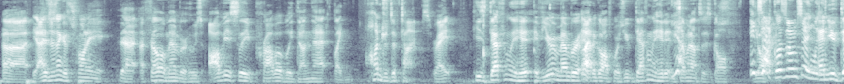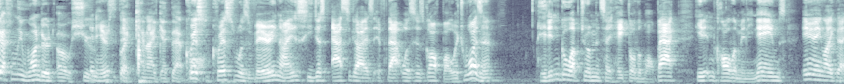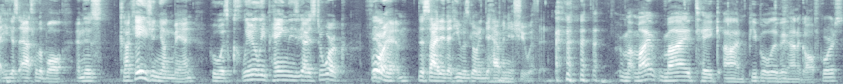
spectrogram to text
Uh, yeah, I just think it's funny that a fellow member who's obviously probably done that like hundreds of times, right? He's definitely hit. If you're a member at a golf course, you've definitely hit it in Yeah. someone else's golf. Exactly. That's what I'm saying. Like, And you've definitely wondered, oh shoot. And here's the thing. like, can I get that ball? Chris Chris was very nice. He just asked the guys if that was his golf ball, which wasn't. He didn't go up to him and say, "Hey, throw the ball back." He didn't call them any names, anything like that. He just asked for the ball. And this Caucasian young man, who was clearly paying these guys to work for Yeah. him, decided that he was going to have an issue with it. my, my my take on people living on a golf course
